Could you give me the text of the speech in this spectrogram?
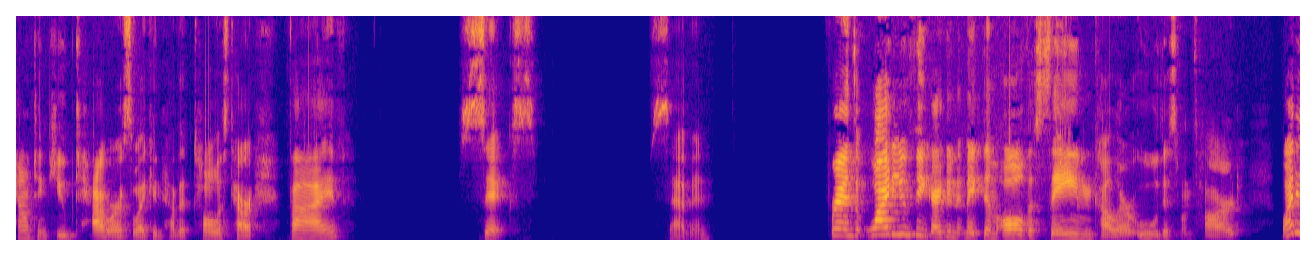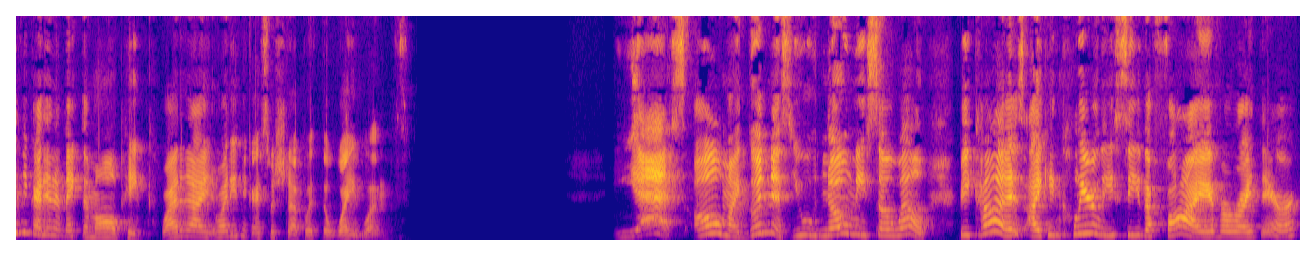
counting cube tower so I can have the tallest tower. Five, six, seven. Friends, why do you think I didn't make them all the same color? Ooh, this one's hard. Why do you think I didn't make them all pink? Why did I why do you think I switched up with the white ones? Yes! Oh my goodness, you know me so well because I can clearly see the five are right there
